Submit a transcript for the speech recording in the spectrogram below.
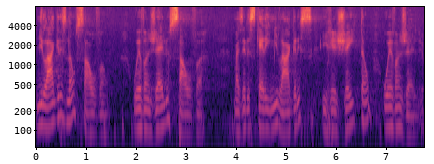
Milagres não salvam, o Evangelho salva, mas eles querem milagres e rejeitam o Evangelho.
